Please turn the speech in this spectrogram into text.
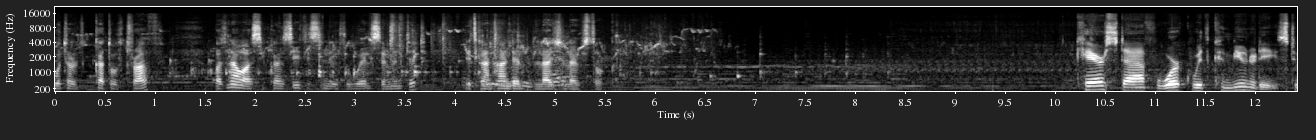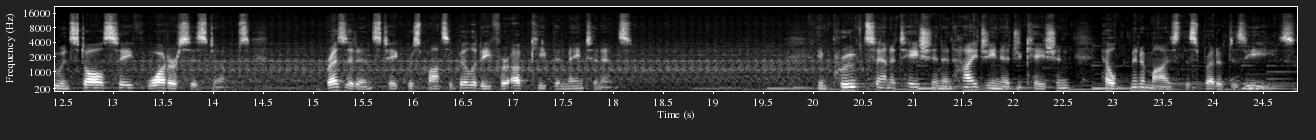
water cattle trough, but now as you can see it is well cemented, it can handle large livestock. CARE staff work with communities to install safe water systems. Residents take responsibility for upkeep and maintenance. Improved sanitation and hygiene education help minimize the spread of disease.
